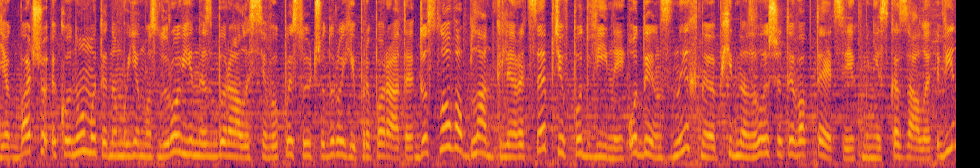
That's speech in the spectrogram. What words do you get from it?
Як бачу, економити на моєму здоров'ї не збиралися, виписуючи дорогі препарати. До слова, бланк для рецептів подвійний. Один з них необхідно залишити в аптеці, як мені сказали. Він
